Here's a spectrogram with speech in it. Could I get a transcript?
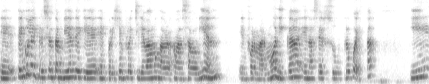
Eh, tengo la impresión también de que, por ejemplo, Chile Vamos ha avanzado bien en forma armónica en hacer su propuesta y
